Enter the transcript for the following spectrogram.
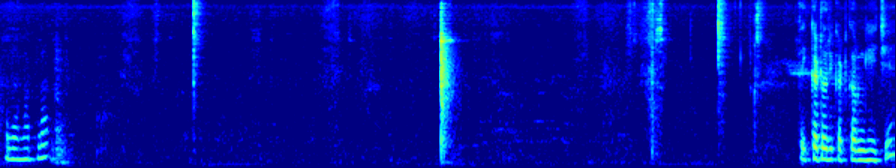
हा झाला आपला. ते कटोरी कट करून घ्यायची.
